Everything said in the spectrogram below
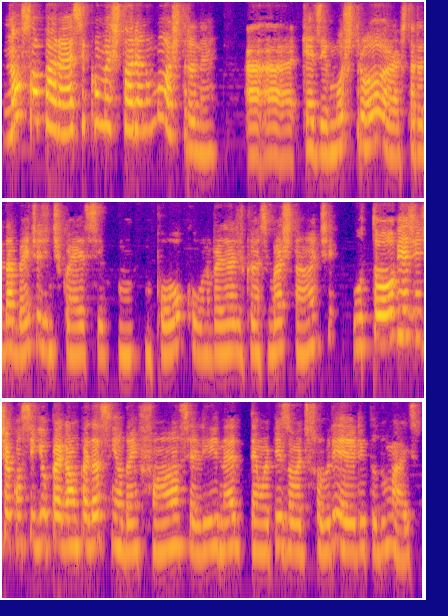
não só parece, como a história não mostra, né? A- a- quer dizer, mostrou a história da Beth, a gente conhece um, um pouco, na verdade, conhece bastante. O Toby, a gente já conseguiu pegar um pedacinho da infância ali, né? Tem um episódio sobre ele e tudo mais.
